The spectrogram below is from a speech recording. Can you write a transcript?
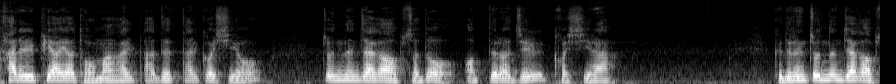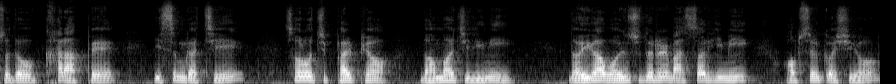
칼을 피하여 도망하듯 할 것이요. 쫓는 자가 없어도 엎드러질 것이라. 그들은 쫓는 자가 없어도 칼 앞에 있음같이 서로 짓밟혀 넘어지리니 너희가 원수들을 맞설 힘이 없을 것이요.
